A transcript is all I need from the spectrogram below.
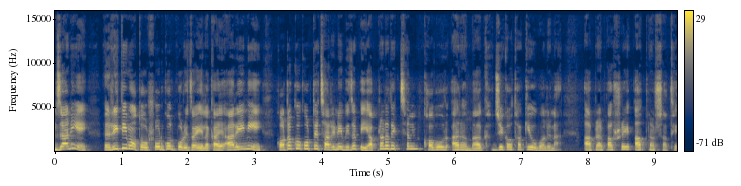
জানিয়ে রীতিমতো শোরগোল পড়ে যায় এলাকায়। আর এই নিয়ে কটাক্ষ করতে ছাড়েনি বিজেপি। আপনারা দেখছেন খবর আরামবাগ। যে কথা কেউ বলে না। আপনার পাশে, আপনার সাথে।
